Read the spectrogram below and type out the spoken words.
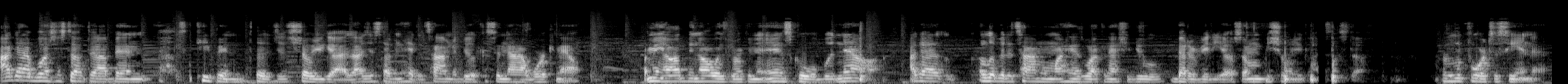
I got a bunch of stuff that I've been keeping to just show you guys. I just haven't had the time to do it because now I work now. I mean, I've been always working in school, but now I got a little bit of time on my hands where I can actually do better videos. So I'm going to be showing you guys some stuff. I look forward to seeing that.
